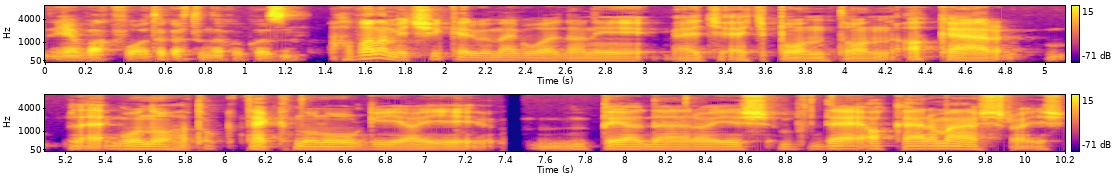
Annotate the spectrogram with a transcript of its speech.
ilyen vakfoltokat tudnak okozni. Ha valamit sikerül megoldani egy, egy ponton, akár gondolhatok technológiai példára is, de akár másra is,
